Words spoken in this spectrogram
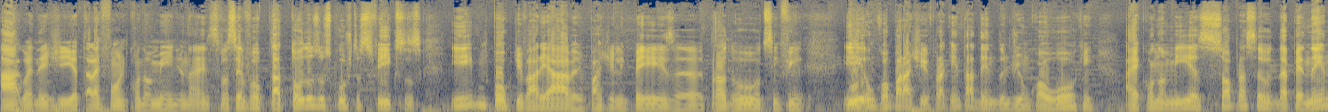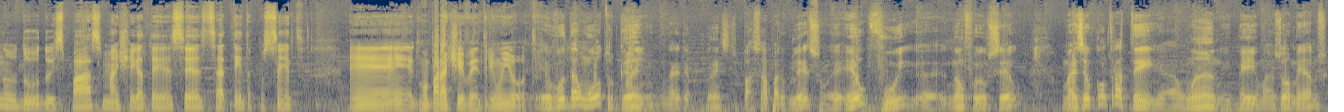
água, energia, telefone, condomínio, né? Se você for botar todos os custos fixos e um pouco de variável, parte de limpeza, produtos, enfim, e um comparativo para quem está dentro de um coworking, a economia só para dependendo do, do espaço, mas chega a ter ser 70% é, é, comparativo entre um e outro. Eu vou dar um outro ganho, né? antes de passar para o Gleidson. Eu fui, eh, não foi o seu, mas eu contratei há um ano e meio mais ou menos,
